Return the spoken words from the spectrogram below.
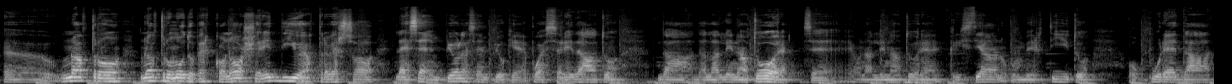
Uh, un, altro, un, altro, modo per conoscere Dio è attraverso l'esempio, l'esempio che può essere dato da, dall'allenatore, se è un allenatore cristiano convertito oppure da,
